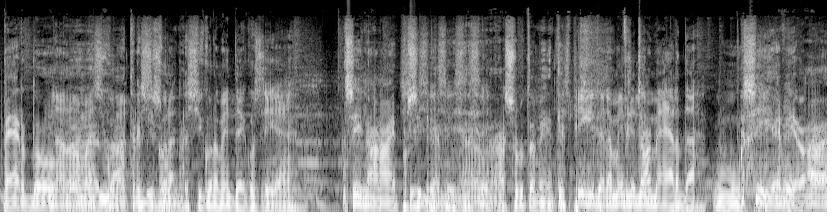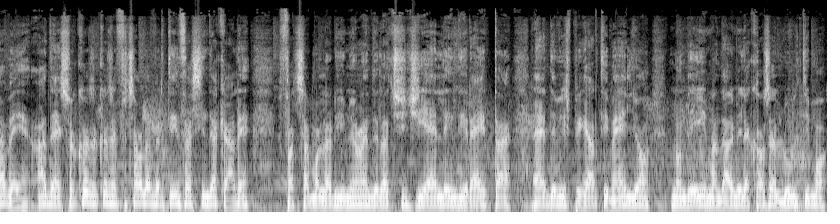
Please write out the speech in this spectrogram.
perdo No, no, ma eh, sicura- la trebisonda. sicura- sicuramente è così, eh. Sì, no, no, è possibile, Sì, sì, sì, assolutamente. Ti spieghi veramente Vittor- di merda. comunque. Sì, è vero. Ah, vabbè. Adesso cosa, cosa facciamo l'avvertenza sindacale? Facciamo la riunione della CGL in diretta? Eh, devi spiegarti meglio, non devi mandarmi le cose all'ultimo.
